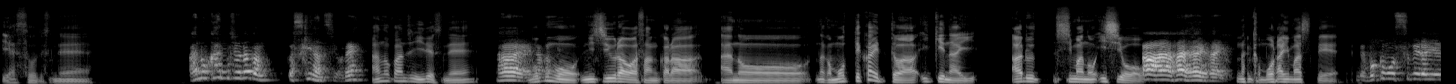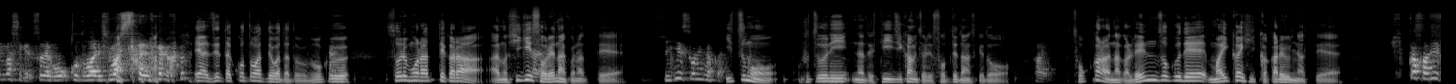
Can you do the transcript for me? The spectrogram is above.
いやそうですね。あの感じはなんか好きなんですよね。あの感じいいですね。はい。僕も西浦和さんからあのーなんか持って帰ってはいけないある島の石を。なんかもらいまして。で僕も滑られましたけど、それはお断りしましたね。いや絶対断ってよかったと思う。僕それもらってからあのひげ剃れなくなって、ひげ剃りなかった。い、つも普通になんて T 字カミソリで剃ってたんですけど、はい。そっからなんか連続で毎回引っかかるようになって。引っかかれる。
